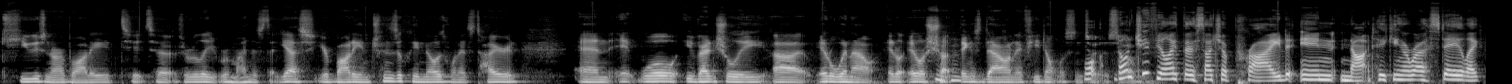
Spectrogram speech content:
cues in our body to, to, to really remind us that yes, your body intrinsically knows when it's tired and it will eventually uh, it'll win out. It'll it'll shut things down if you don't listen Well, to it. So- don't you feel like there's such a pride in not taking a rest day? Like,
